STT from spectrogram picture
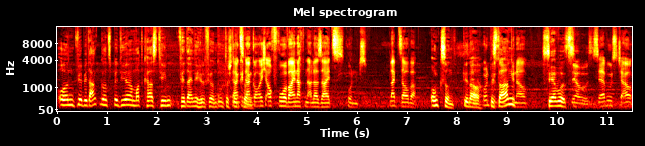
und wir bedanken uns bei dir, Modcast-Team, für deine Hilfe und Unterstützung. Danke, danke euch. Auch frohe Weihnachten allerseits und bleibt sauber. Und gesund, genau. Und Bis gesund, dann. Genau. Servus. Servus. Servus, ciao.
